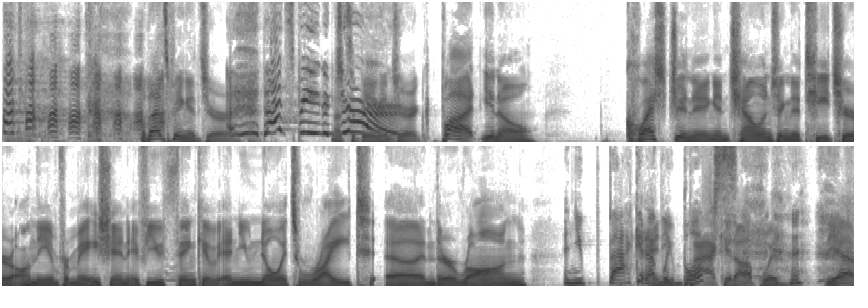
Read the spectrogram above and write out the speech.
well, that's being a jerk. That's being a That's jerk. being a jerk. But, you know, questioning and challenging the teacher on the information, if you think of, and you know it's right uh, and they're wrong, And you back it up and with you books. back it up with, yeah,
